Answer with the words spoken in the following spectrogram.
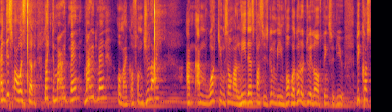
and this I always tell, like the married men, married men, oh my God, from July, I'm, I'm working with some of our leaders, pastor is going to be involved. We're going to do a lot of things with you. Because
